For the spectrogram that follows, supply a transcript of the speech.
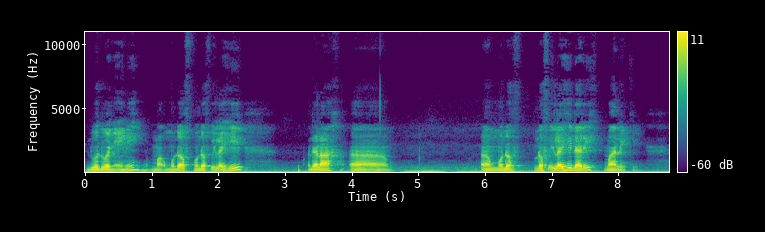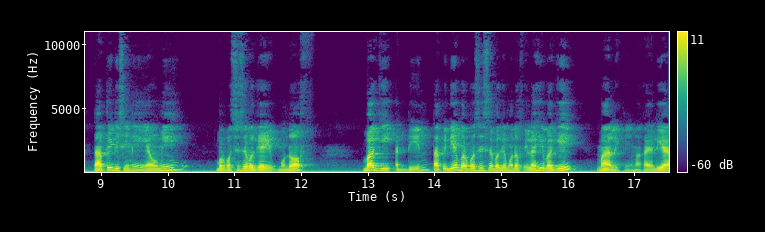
Dua-duanya ini mudaf mudaf ilaihi adalah uh, uh, ilaihi dari maliki. Tapi di sini yaumi berposisi sebagai mudaf bagi ad-din tapi dia berposisi sebagai mudaf ilahi bagi maliki. Makanya dia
